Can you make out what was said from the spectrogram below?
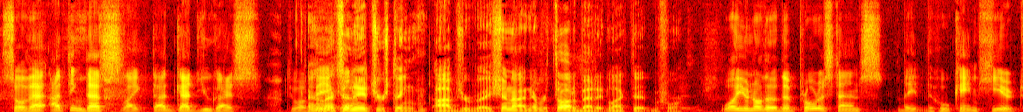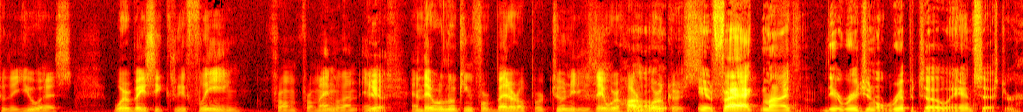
So that I think that's like that got you guys to a Well, big. that's uh, an interesting observation. I never thought about it like that before. Well, you know, the, the Protestants they who came here to the U.S. were basically fleeing from, from England, and, Yes. and they were looking for better opportunities. They were hard workers. In fact, my the original Rippetoe ancestor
